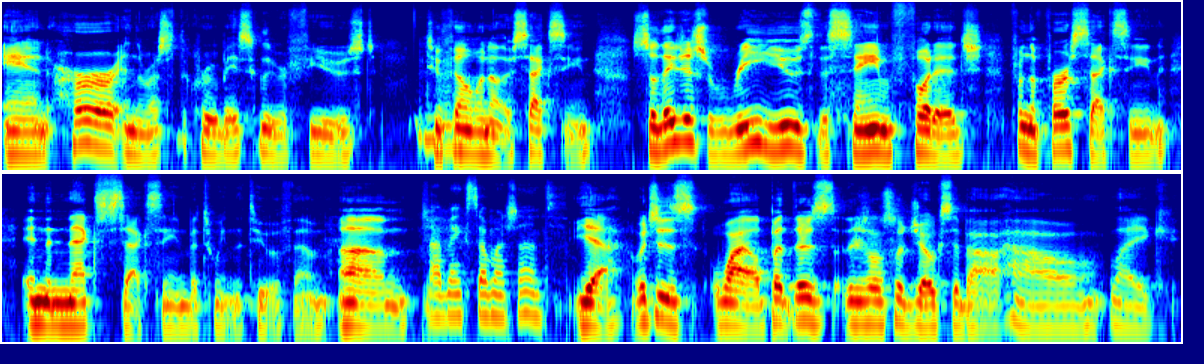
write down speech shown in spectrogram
and her and the rest of the crew basically refused to film another sex scene. So they just reuse the same footage from the first sex scene in the next sex scene between the two of them. Um, that makes so much sense. yeah which is wild. But there's there's also jokes about how like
